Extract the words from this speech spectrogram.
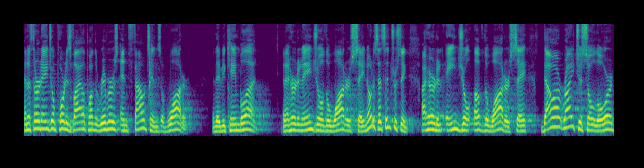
And a third angel poured his vial upon the rivers and fountains of water, and they became blood. And I heard an angel of the waters say, notice that's interesting. I heard an angel of the waters say, Thou art righteous, O Lord,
